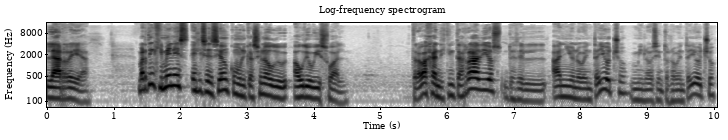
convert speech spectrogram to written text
Larrea. Martín Jiménez es licenciado en comunicación audiovisual. Trabaja en distintas radios desde el año 98, 1998,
